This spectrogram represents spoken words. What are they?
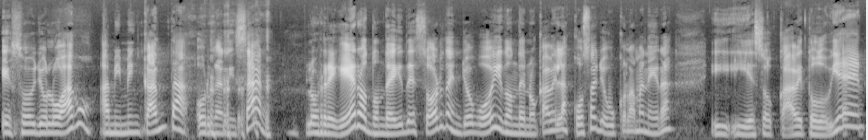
eso yo lo hago. A mí me encanta organizar los regueros, donde hay desorden, yo voy, y donde no caben las cosas, yo busco la manera y, y eso cabe todo bien.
